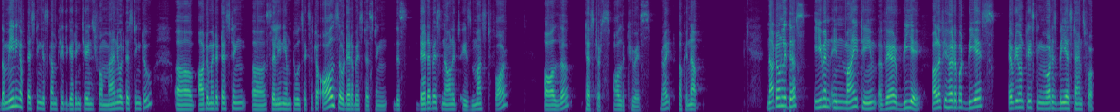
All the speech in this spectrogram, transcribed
the meaning of testing is completely getting changed from manual testing to uh, automated testing, uh, Selenium tools, etc. Also database testing. This database knowledge is must for all the testers, all the QAs, right? Okay, now, not only this, even in my team where BA, all of you heard about BAs? Everyone please ping me, what does BA stands for?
